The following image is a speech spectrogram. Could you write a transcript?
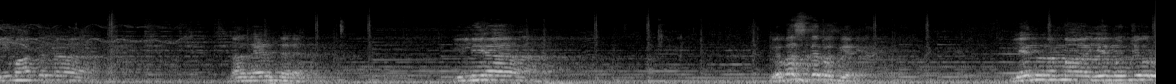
ಈ ಮಾತನ್ನ ನಾನು ಹೇಳ್ತೇನೆ ಇಲ್ಲಿಯ ವ್ಯವಸ್ಥೆ ಬಗ್ಗೆ. ಏನು ನಮ್ಮ ಎ ಮಂಜಿಯವರು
